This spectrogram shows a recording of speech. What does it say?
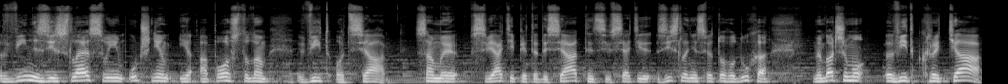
він зісле своїм учням і апостолам від Отця. Саме в святі П'ятидесятниці, в святі зіслання Святого Духа, ми бачимо відкриття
